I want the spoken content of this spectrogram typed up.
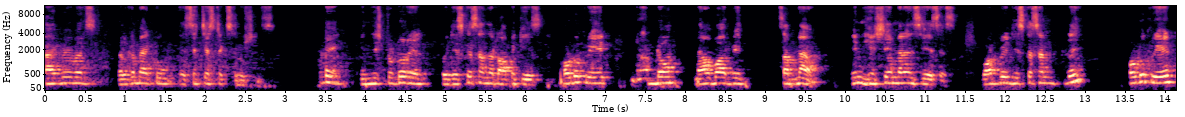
Hi viewers, welcome back to SHS Tech Solutions. Today in this tutorial we discuss on the topic is how to create drop-down navbar with subnav in HTML and CSS. What we discuss on today? How to create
